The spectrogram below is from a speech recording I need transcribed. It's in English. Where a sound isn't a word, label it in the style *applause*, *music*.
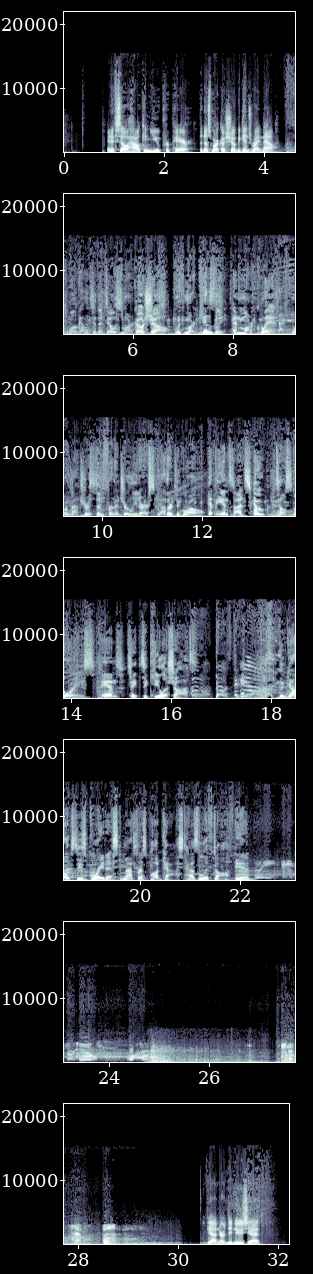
And if so, how can you prepare? The Dos Marcos show begins right now. Welcome to the Dos Marcos Show with Mark Kinsley and Mark Quinn, where mattress and furniture leaders gather to grow, get the inside scoop, tell stories, and take tequila shots. The galaxy's greatest mattress podcast has liftoff in If you hadn't heard the news yet,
